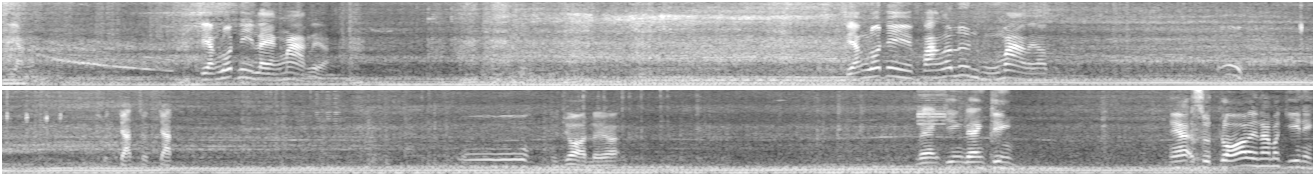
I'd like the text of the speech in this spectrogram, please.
เสียงเสียงรถนี่แรงมากเลยอะ เสียงรถนี่ฟังแล้วลื่นหูมากเลยครับโอ้สุดจัดสุดจัดโอ้สุดยอดเลยครับแรงจริงแรงจริงเนี่ยสุดล้อเลยนะเมื่อกี้นี่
